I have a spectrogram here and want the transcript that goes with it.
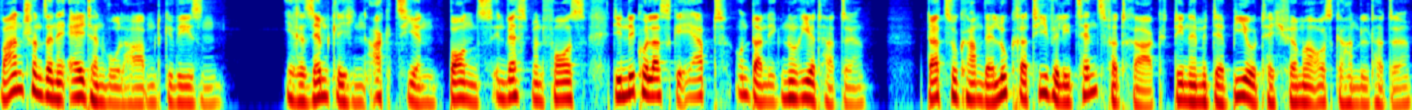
waren schon seine Eltern wohlhabend gewesen. Ihre sämtlichen Aktien, Bonds, Investmentfonds, die Nikolas geerbt und dann ignoriert hatte. Dazu kam der lukrative Lizenzvertrag, den er mit der Biotech-Firma ausgehandelt hatte.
